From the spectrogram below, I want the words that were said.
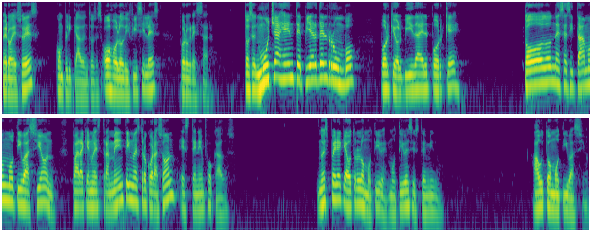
Pero eso es complicado. Entonces, ojo, lo difícil es progresar. Entonces, mucha gente pierde el rumbo porque olvida el por qué. Todos necesitamos motivación para que nuestra mente y nuestro corazón estén enfocados. No espere que a otro lo motive, motívese usted mismo. Automotivación.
